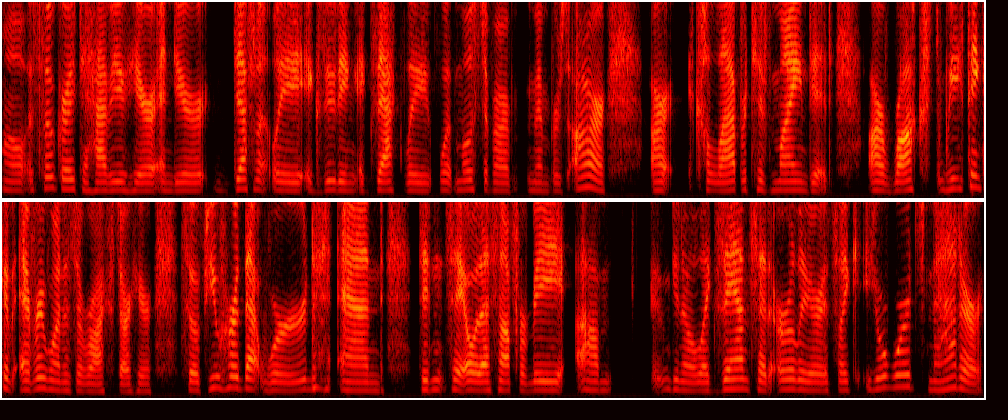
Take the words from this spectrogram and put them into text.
Well, it's so great to have you here, and you're definitely exuding exactly what most of our members are, are collaborative minded, are rock. We think of everyone as a rock star here. So if you heard that word and didn't say, "Oh, that's not for me," um, you know, like Zan said earlier, it's like your words matter,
